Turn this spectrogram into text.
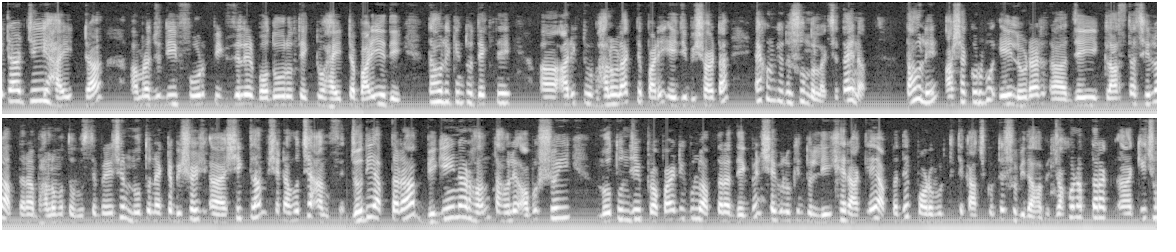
এটার যে হাইটটা আমরা যদি ফোর পিক্সেলের বদৌলতে একটু হাইটটা বাড়িয়ে দিই, তাহলে কিন্তু দেখতে আরেকটু ভালো লাগতে পারে এই যে বিষয়টা। এখন কিন্তু সুন্দর লাগছে, তাই না? তাহলে আশা করব এই লোডার যেই ক্লাসটা ছিল, আপনারা ভালো মতো বুঝতে পেরেছেন। নতুন একটা বিষয় শিখলাম, সেটা হচ্ছে আনসেট যদি আপনারা বিগিনার হন, তাহলে অবশ্যই নতুন যে প্রপার্টি গুলো আপনারা দেখবেন, সেগুলো কিন্তু লিখে রাখলে আপনাদের পরবর্তীতে কাজ করতে সুবিধা হবে। যখন আপনারা কিছু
